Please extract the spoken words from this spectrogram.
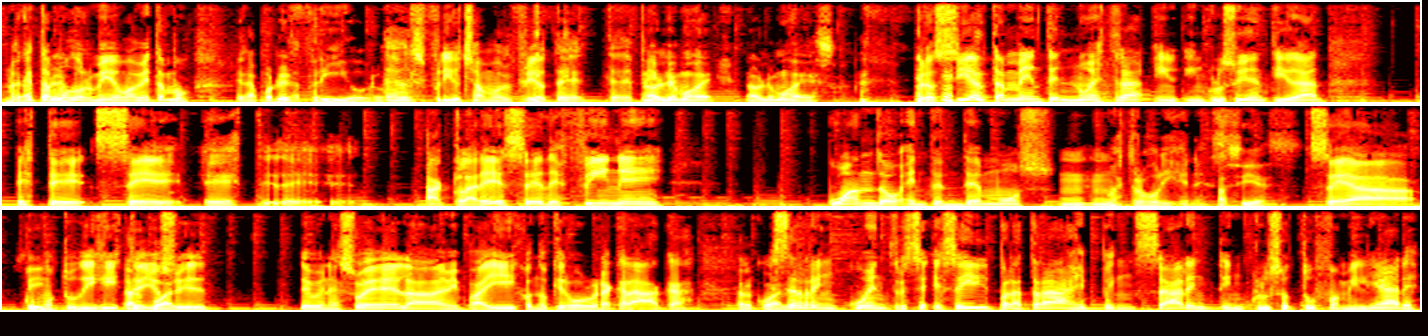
No es que estamos dormidos, más bien estamos. Será por el frío, bro. El frío, chamo, el frío te, te no, hablemos de, no hablemos de eso. Pero ciertamente nuestra, incluso identidad, este, se este, aclarece, define cuando entendemos nuestros orígenes. Así es. Sea, como tú dijiste, yo soy de Venezuela, de mi país, cuando quiero volver a Caracas. Tal cual. Ese reencuentro, ese, ir para atrás y pensar en incluso tus familiares,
